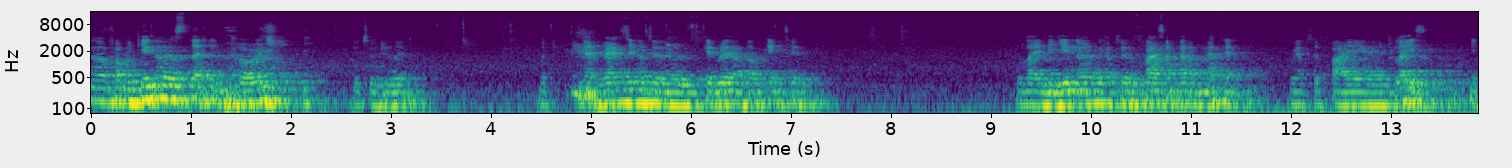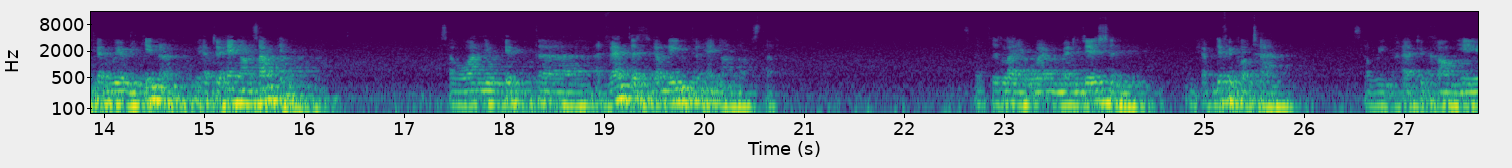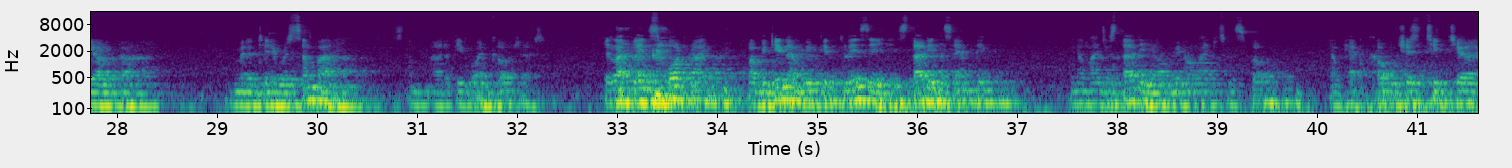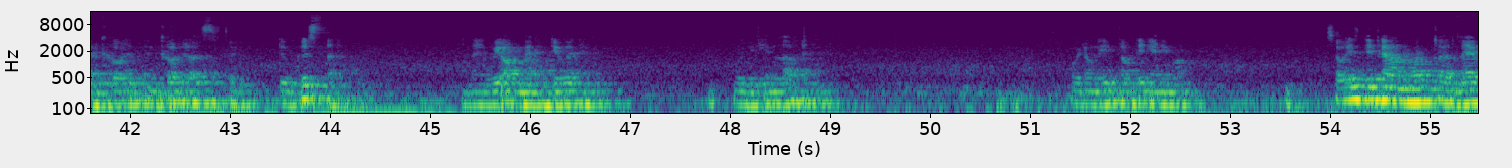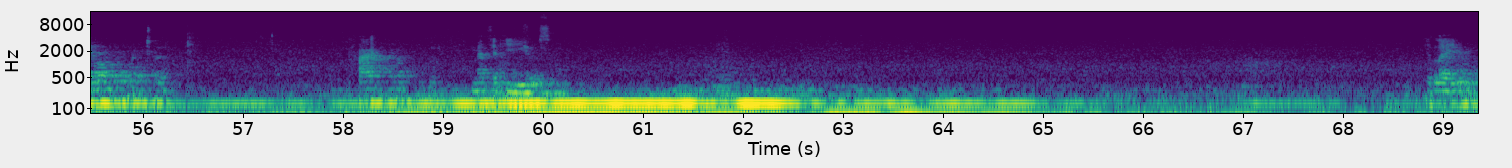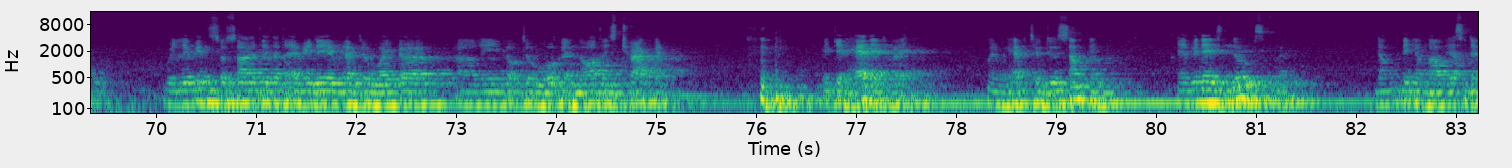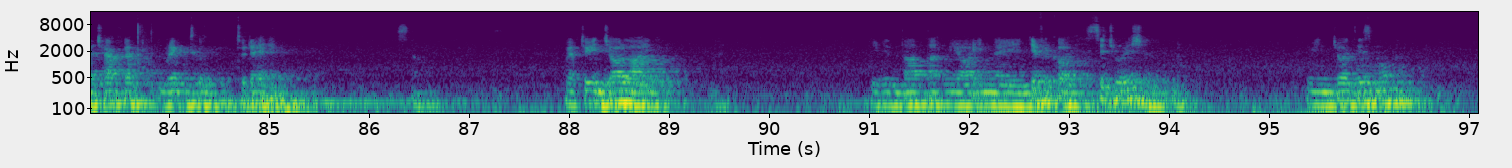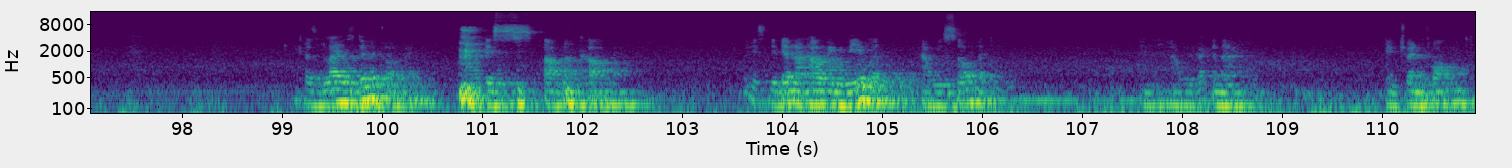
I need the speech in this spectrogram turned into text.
Uh, for beginners, that encourage you to do it. But in advance, you have to get rid of something too. Like beginner, we have to find some kind of method. We have to find a place. Because we're beginner, we have to hang on something. So once you get the advantage, you don't need to hang on those stuff. So just like when meditation, we have difficult time. So we have to come here, uh, meditate with somebody, some other people encourage us. Just like playing sport, right? For beginner, we get lazy, study the same thing. We don't like to study or we don't like to sport. And have coaches, teacher, encourage, encourage us to do good stuff. And then we automatically do it and we love it. We don't need nothing anymore. So it depends on what uh, level, what uh, method you use. Like we live in society that every day we have to wake up early, go to work, and all this traffic. we get headed, right? When we have to do something, every day is news, right? Don't think about yesterday traffic bring to today. So we have to enjoy life. Even though that we are in a difficult situation, we enjoy this moment. Because life is difficult, right? this problem come. It's depends on how we view it, how we solve it, and how we recognize and transform it.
